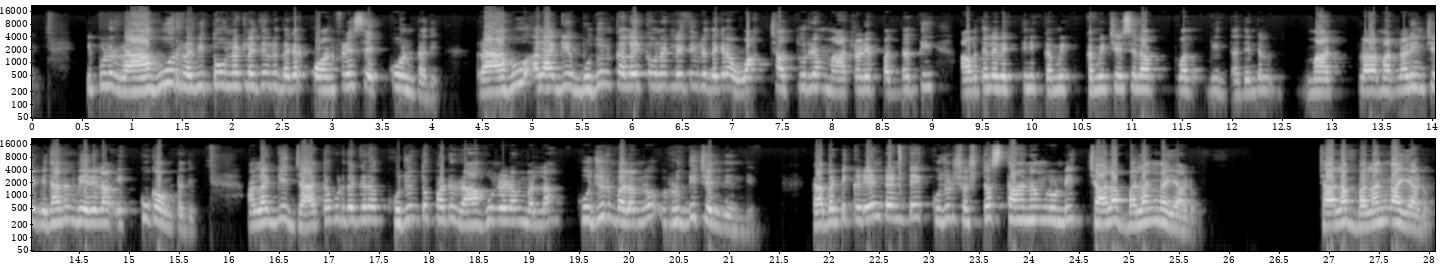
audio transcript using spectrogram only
ఇప్పుడు రాహు రవితో ఉన్నట్లయితే వీళ్ళ దగ్గర కాన్ఫిడెన్స్ ఎక్కువ ఉంటుంది. రాహు అలాగే బుధున్ కలయిక ఉన్నట్లయితే వీళ్ళ దగ్గర వాక్ చాతుర్యం మాట్లాడే పద్ధతి అవతల వ్యక్తిని కమిట్ కమిట్ చేసేలా ప- అదేంటే మాట్లా మాట్లాడించే విధానం వేరేలా ఎక్కువగా ఉంటుంది. అలాగే జాతకుడి దగ్గర కుజున్తో పాటు రాహు ఉండడం వల్ల కుజుర్ బలంలో వృద్ధి చెందింది. కాబట్టి ఇక్కడ ఏంటంటే కుజుడు షష్ఠ స్థానంలో ఉండి చాలా బలంగా అయ్యాడు. చాలా బలంగా అయ్యాడు.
